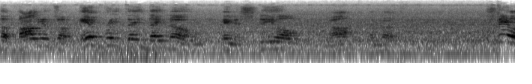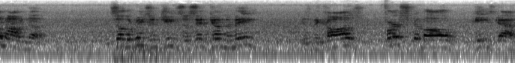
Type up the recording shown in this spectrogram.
the volumes of everything they know, and it's still not enough. Still not enough. And so the reason Jesus said, come to me, is because, first of all, he's got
